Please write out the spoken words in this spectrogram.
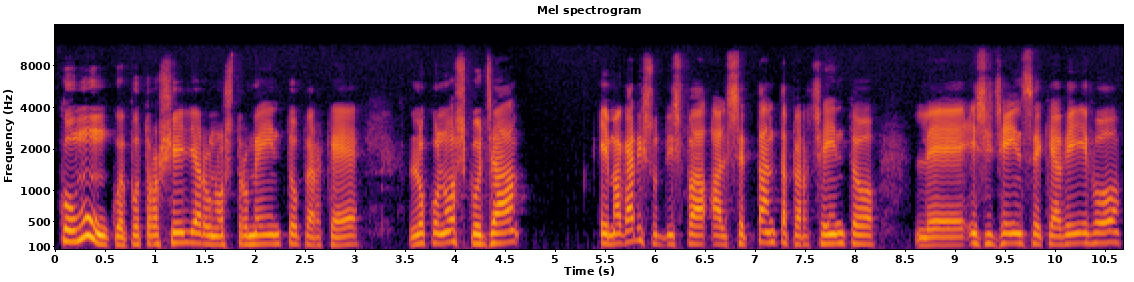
Comunque potrò scegliere uno strumento perché lo conosco già e magari soddisfa al 70% le esigenze che avevo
